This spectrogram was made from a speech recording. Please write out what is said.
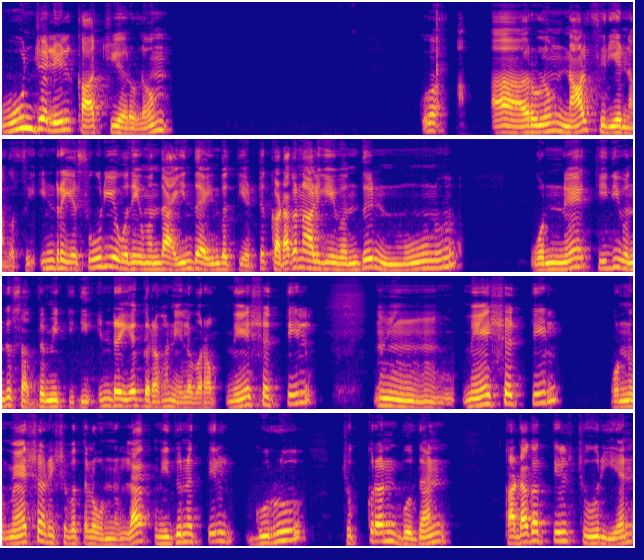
ஊஞ்சலில் காட்சியருளும் அருளும் நாள் சிறிய நகசு. இன்றைய சூரிய உதயம் வந்து ஐந்து ஐம்பத்தி எட்டு கடகநாளிகை வந்து மூணு ஒன்று திதி வந்து சப்தமி திதி. இன்றைய கிரக நிலவரம். மேஷத்தில் மேஷத்தில் ஒன்று மேஷ ரிஷபத்தில் ஒன்றும் இல்லை. மிதுனத்தில் குரு சுக்ரன் புதன் கடகத்தில் சூரியன்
